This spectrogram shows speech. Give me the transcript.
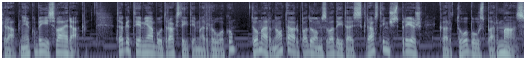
krāpnieku bijis vairāk. Tagad tiem jābūt rakstītiem ar roku, tomēr notāru padomas vadītājs Krastīņš spriež, ka ar to būs par maz.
